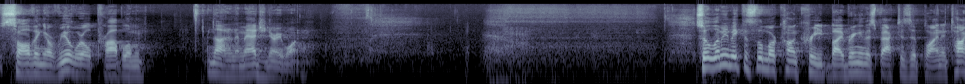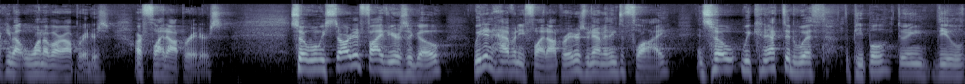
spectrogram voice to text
solving a real world problem, not an imaginary one. So let me make this a little more concrete by bringing this back to Zipline and talking about one of our operators, our flight operators. So when we started five years ago, we didn't have any flight operators, we didn't have anything to fly. And so we connected with the people doing the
